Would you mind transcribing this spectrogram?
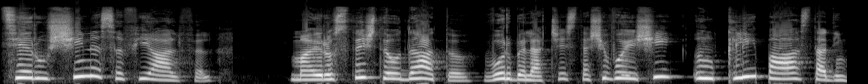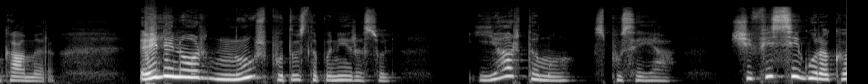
Ți-e rușine să fie altfel. Mai rostește odată vorbele acestea și voi ieși în clipa asta din cameră. Elinor nu își putu stăpâni râsul. Iartă-mă, spuse ea, și fi sigură că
